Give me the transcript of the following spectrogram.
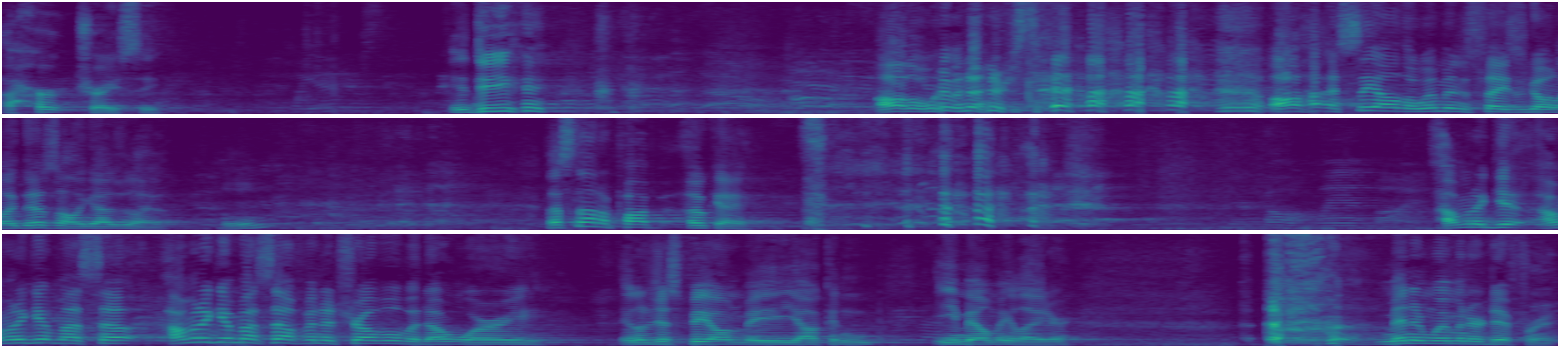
I hurt Tracy. Do you? All the women understand. I see all the women's faces going like this. All the guys are like, hmm? That's not a pop. Okay. They're called landmines. I'm gonna get. I'm gonna get myself. I'm gonna get myself into trouble, but don't worry. It'll just be on me. Y'all can email me later. Men and women are different.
